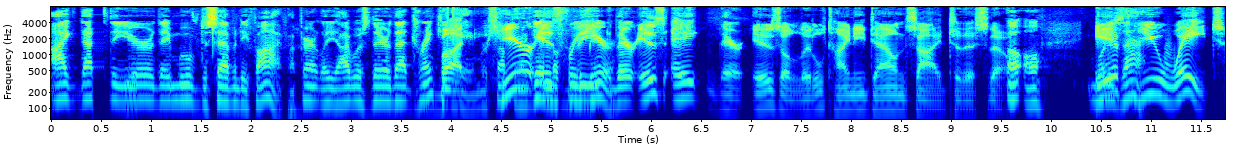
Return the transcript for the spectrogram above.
I that's the year they moved to 75. Apparently I was there that drinking But game or something. here is the beer. there is a there is a little tiny downside to this though. Uh-oh. What if you wait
